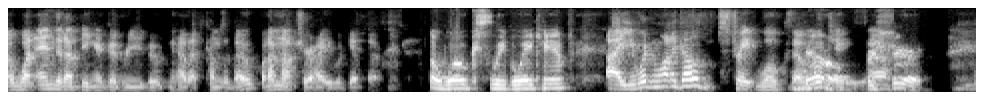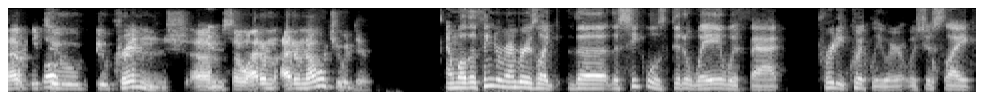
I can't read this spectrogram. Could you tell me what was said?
uh, what ended up being a good reboot and how that comes about. But I'm not sure how you would get there. A woke sleepaway camp. Uh, you wouldn't want to go straight woke though, no, would you? for Uh, sure. That would be Well- too too cringe. Um, And- so I don't I don't know what you would do. And well, the thing to remember is like the the sequels did away with that pretty quickly, where it was just like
